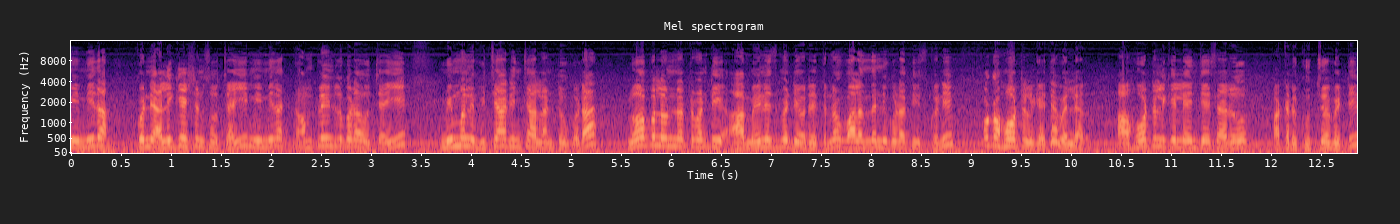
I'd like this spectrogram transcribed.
మీ మీద కొన్ని అలిగేషన్స్ వచ్చాయి మీ మీద కంప్లైంట్లు కూడా వచ్చాయి. మిమ్మల్ని విచారించాలంటూ కూడా లోపల ఉన్నటువంటి ఆ మేనేజ్మెంట్ ఎవరైతేనో వాళ్ళందరినీ కూడా తీసుకొని ఒక హోటల్కి అయితే వెళ్ళారు. ఆ హోటల్కి వెళ్ళి ఏం చేశారు? అక్కడ కూర్చోబెట్టి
